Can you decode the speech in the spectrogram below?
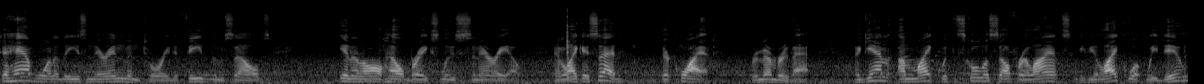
to have one of these in their inventory to feed themselves in an all hell breaks loose scenario. And like I said, they're quiet. Remember that. Again, I'm Mike with the School of Self-Reliance. If you like what we do,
